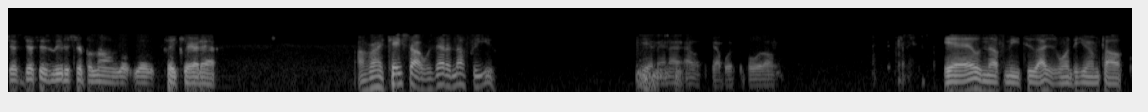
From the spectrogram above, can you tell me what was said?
Just just his leadership alone will will take care of that. All right. K Star, was that enough for you? Yeah, man, I, I want the Cowboys to pull it off. Yeah, it was enough for me too. I just wanted to hear him talk.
